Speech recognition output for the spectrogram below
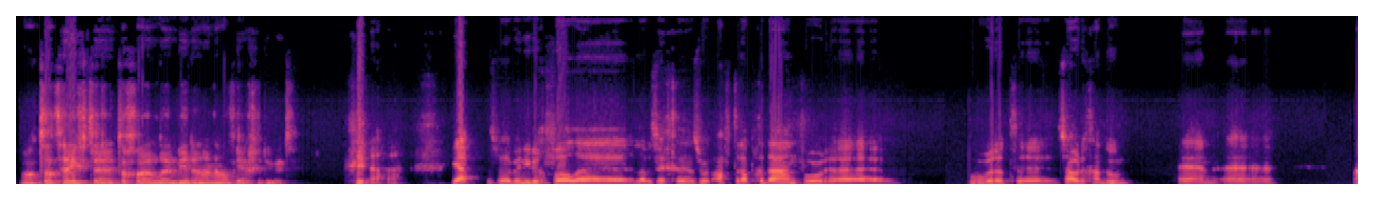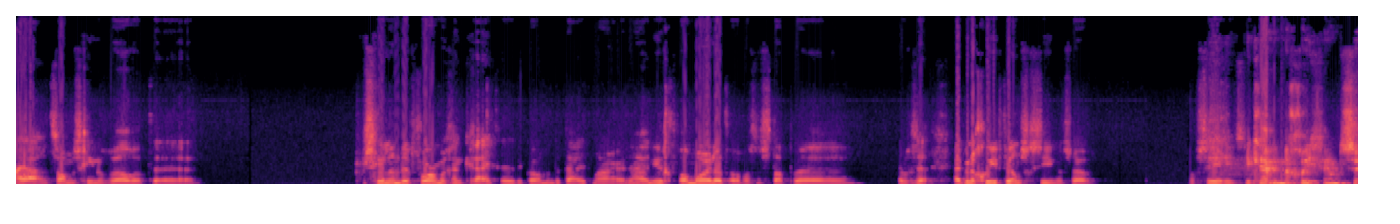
Want dat heeft toch wel meer dan een half jaar geduurd. Ja, ja, dus we hebben in ieder geval, uh, laten we zeggen, een soort aftrap gedaan voor hoe we dat zouden gaan doen. En nou ja, het zal misschien nog wel wat verschillende vormen gaan krijgen de komende tijd. Maar nou, in ieder geval mooi dat we alvast een stap hebben gezet. Heb je nog goede films gezien of zo? Of series? Ik heb nog goede films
